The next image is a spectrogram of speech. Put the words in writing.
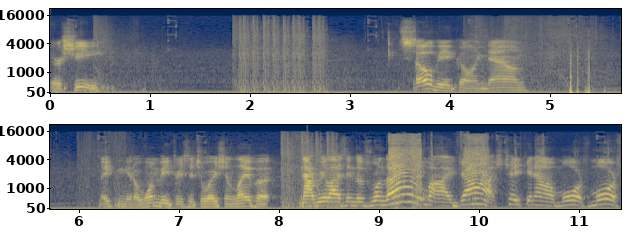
Or she. Soviet going down. Making it a 1v3 situation. Leva not realizing there's one. Oh my gosh! Taking out Morph. Morph.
